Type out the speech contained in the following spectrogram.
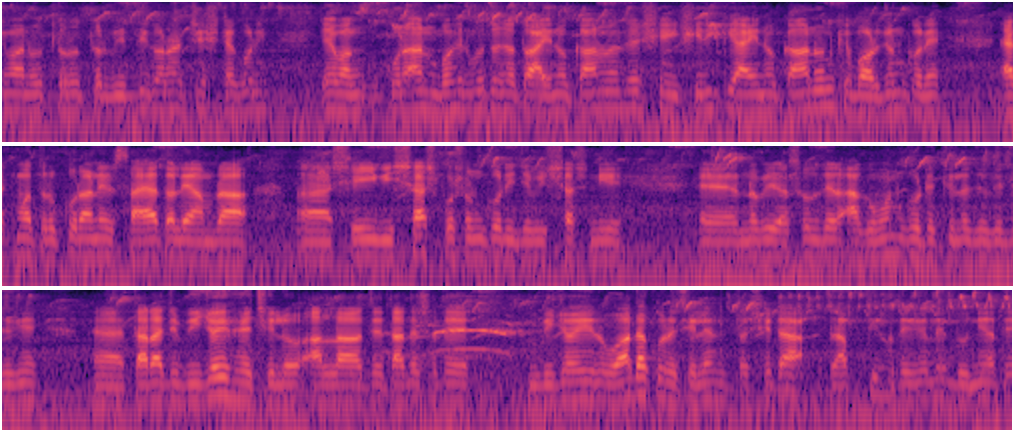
ইমান উত্তর উত্তর বৃদ্ধি করার চেষ্টা করি এবং কোরআন বহির্ভূত যত আইন ও কানুন আছে, সেই সিরিকি আইন ও কানুনকে বর্জন করে একমাত্র কোরআনের ছায়াতলে আমরা সেই বিশ্বাস পোষণ করি, যে বিশ্বাস নিয়ে নবী রাসুলদের আগমন ঘটেছিল যুগে যুগে। তারা যে বিজয়ী হয়েছিল, আল্লাহ যে তাদের সাথে বিজয়ের ওয়াদা করেছিলেন তো সেটা প্রাপ্তি হতে গেলে দুনিয়াতে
